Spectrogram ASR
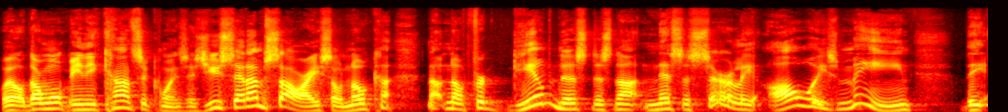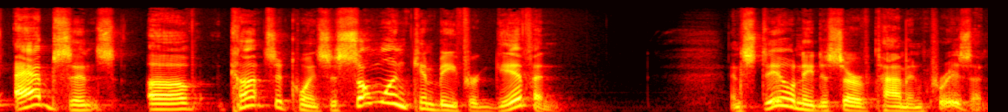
well, there won't be any consequences. You said, I'm sorry, so no, no, no. Forgiveness does not necessarily always mean the absence of consequences. Someone can be forgiven and still need to serve time in prison,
